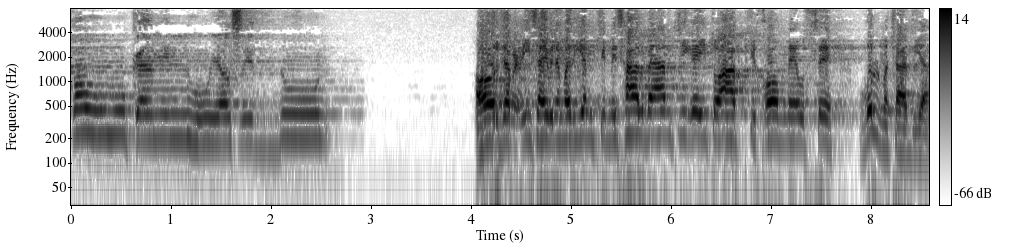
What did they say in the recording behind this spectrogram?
قومك منه يصدون۔ اور جب عیسیٰ ابن مریم کی مثال بیان کی گئی تو آپ کی قوم نے اس سے غل مچا دیا۔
